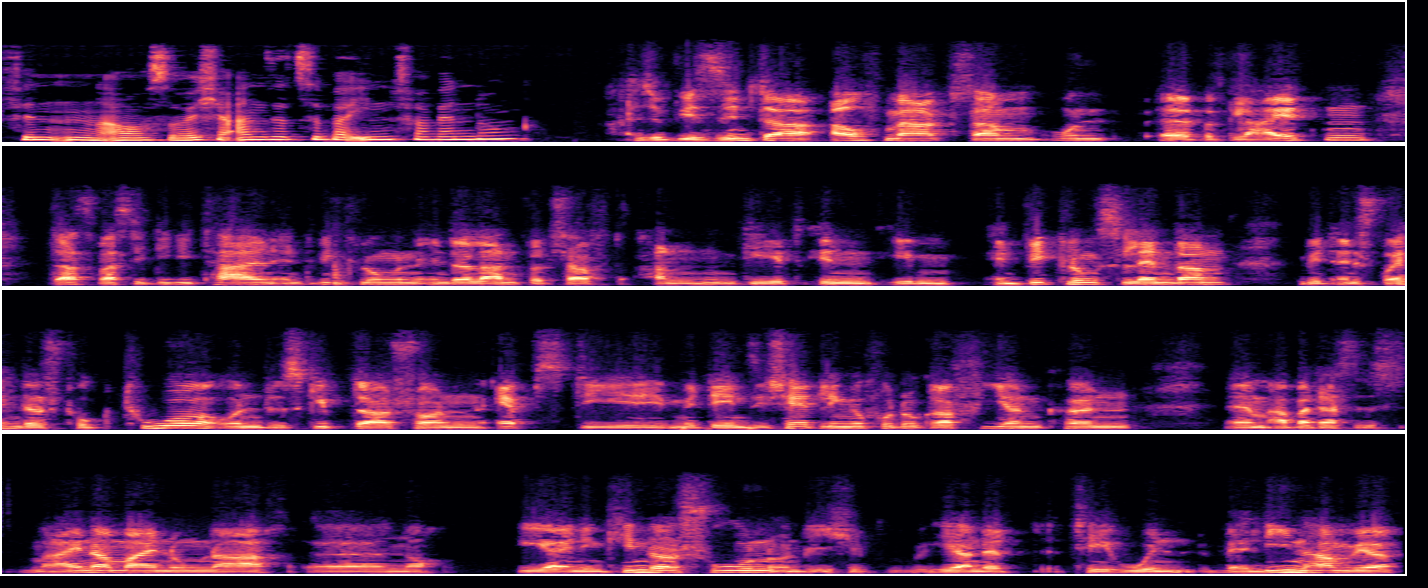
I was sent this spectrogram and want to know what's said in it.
Finden auch solche Ansätze bei Ihnen Verwendung? Also wir sind da aufmerksam und äh, begleiten das, was die digitalen Entwicklungen in der Landwirtschaft angeht, in eben Entwicklungsländern mit entsprechender Struktur. Und es gibt da schon Apps, die, mit denen Sie Schädlinge fotografieren können. Ähm, aber das ist meiner Meinung nach äh, noch eher in den Kinderschuhen und ich hier an der TU in Berlin haben wir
